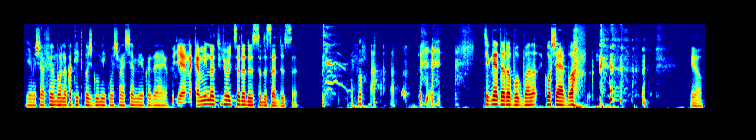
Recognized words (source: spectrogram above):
Igen, most már fönn vannak a titkos gumik, most már semmi akadálya. Figyelj, nekem mindegy, hogy hogy szeded össze, de szedd össze. Csak ne darabokban, kosárba. ja.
